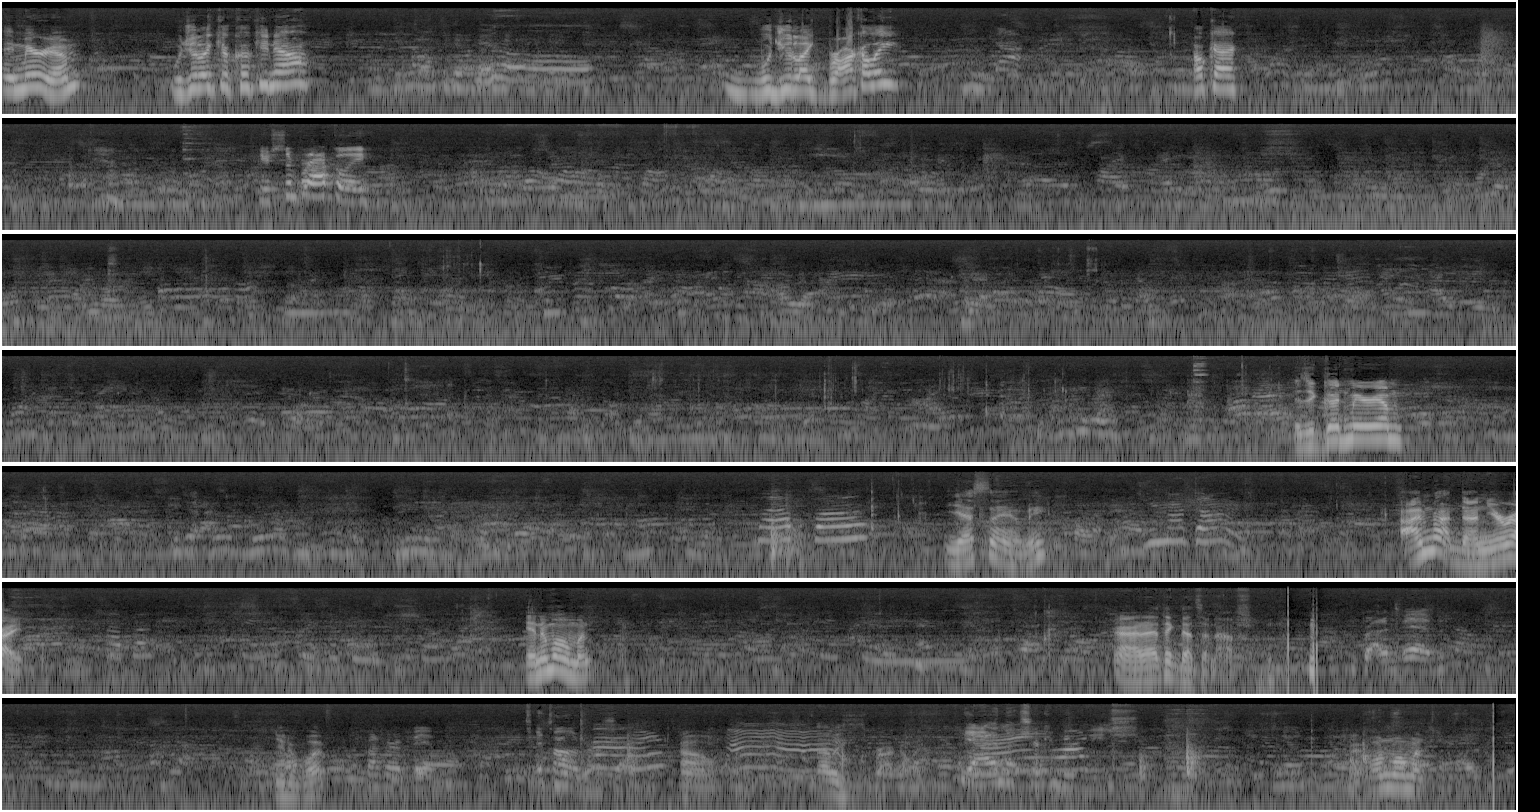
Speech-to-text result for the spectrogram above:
Hey Miriam, would you like your cookie now? Would you like broccoli? Okay. Here's some broccoli. Is it good, Miriam? Papa, Yes, Naomi. you're not done. I'm not done. You're right. In a moment. All right, I think that's enough. Brought a bib. You did what? Brought her a bib. It's all over her shirt. Oh, at least it's broccoli. Yeah, and that shirt can be bleached. Right, one moment.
